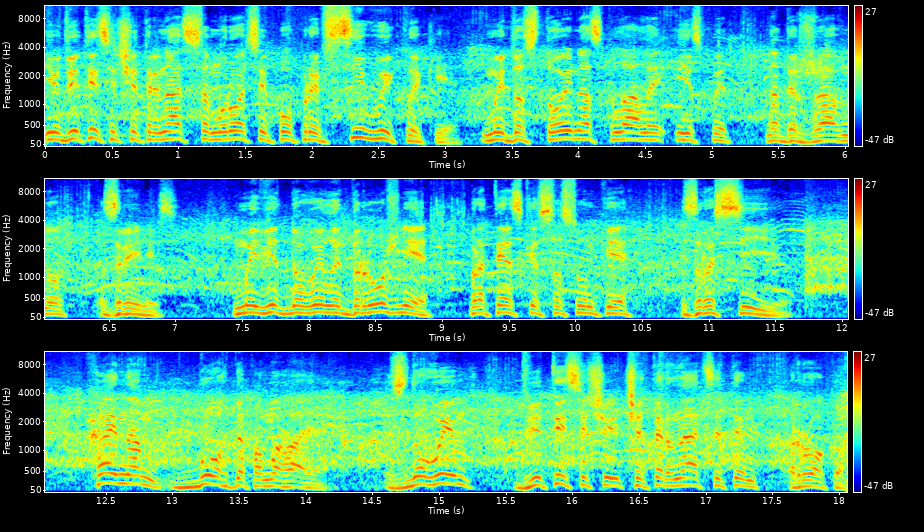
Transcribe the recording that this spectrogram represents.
І в 2013 році, попри всі виклики, ми достойно склали іспит на державну зрілість. Ми відновили дружні братерські стосунки з Росією. Хай нам Бог допомагає з новим 2014 роком.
